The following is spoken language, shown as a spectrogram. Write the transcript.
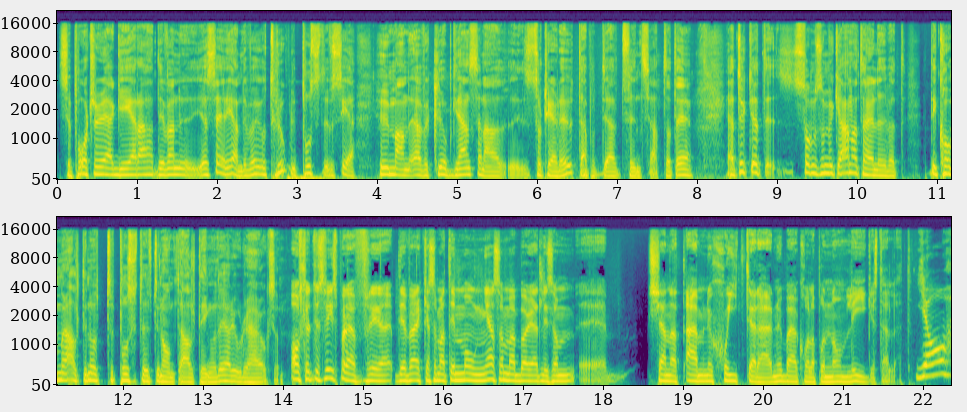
supportrar reagerade. Det var, jag säger det igen, det var ju otroligt positivt att se hur man över klubbgränserna sorterade ut det här på ett jävligt fint sätt. Så det, jag tyckte att som så mycket annat här i livet, det kommer alltid något positivt inom till allting och det har gjort det här också. Avslutningsvis på det här Frida, det verkar som att det är många som har börjat liksom, eh, känna att äh, men nu skiter jag i det här, nu börjar jag kolla på någon League istället. Ja,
